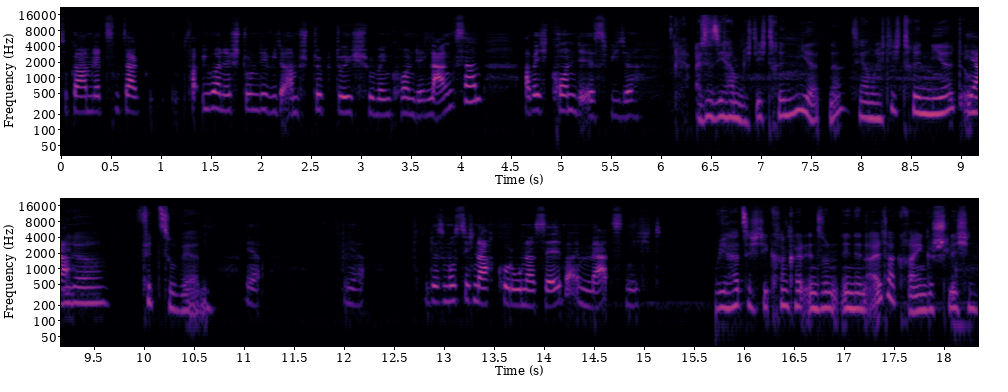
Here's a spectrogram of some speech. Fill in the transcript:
sogar am letzten Tag über eine Stunde wieder am Stück durchschwimmen konnte. Langsam, aber ich konnte es wieder. Also Sie haben richtig trainiert, ne? Sie haben richtig trainiert, um ja. wieder fit zu werden. Ja, ja. Und das musste ich nach Corona selber im März nicht. Wie hat sich die Krankheit in, so, in den Alltag reingeschlichen?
